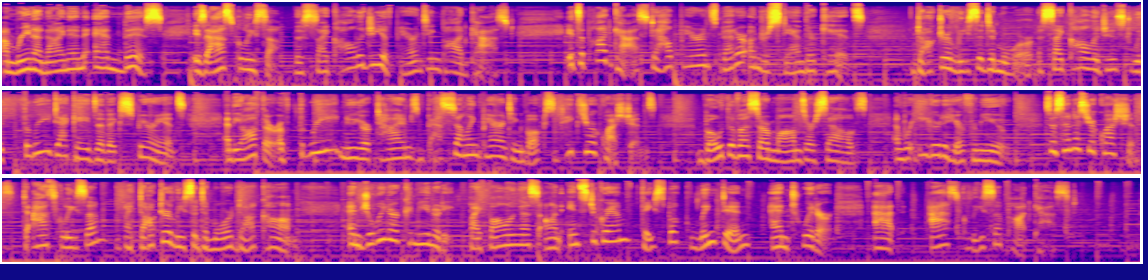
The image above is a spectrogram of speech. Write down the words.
I'm Reena Ninan, and this is Ask Lisa, the Psychology of Parenting podcast. It's a podcast to help parents better understand their kids. Dr. Lisa Damour, a psychologist with three decades of experience and the author of three New York Times best-selling parenting books, takes your questions. Both of us are moms ourselves, and we're eager to hear from you. So send us your questions to Ask Lisa at drlisadamour.com and join our community by following us on Instagram, Facebook, LinkedIn, and Twitter at Ask Lisa Podcast.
